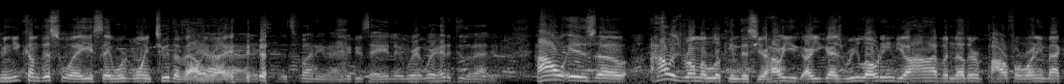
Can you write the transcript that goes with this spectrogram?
when you come this way, you say we're going to the valley, Yeah, right? yeah, it's, it's funny, man. We do say hey, we're, we're headed to the valley. how is uh, how is Roma looking this year? How are you are you guys reloading? Do you have another powerful running back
